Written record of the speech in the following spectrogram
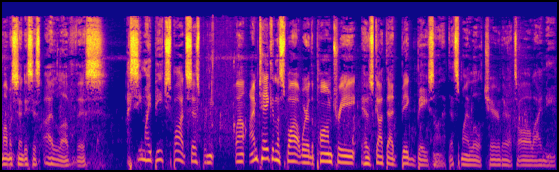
Mama Cindy says, I love this. I see my beach spot, says Bernice. Well, I'm taking the spot where the palm tree has got that big base on it. That's my little chair there. That's all I need.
